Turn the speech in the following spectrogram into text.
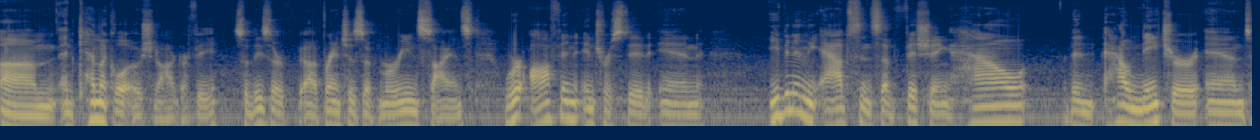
um, and chemical oceanography. So these are uh, branches of marine science. We're often interested in, even in the absence of fishing, how the, how nature and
